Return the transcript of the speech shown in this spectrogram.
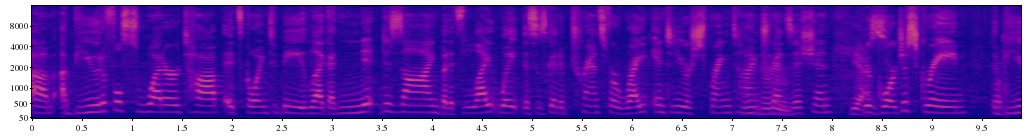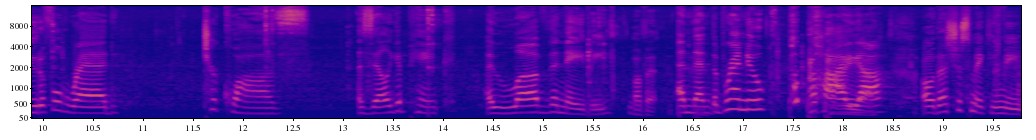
um, a beautiful sweater top. It's going to be like a knit design, but it's lightweight. This is going to transfer right into your springtime transition. Your Mm-hmm. Yes. gorgeous green, the beautiful red, turquoise, azalea pink. I love the navy. love it. And then the brand new papaya. Papaya. Oh, that's just making me,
